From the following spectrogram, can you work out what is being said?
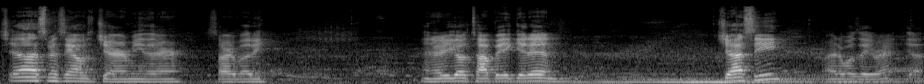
Just missing out was Jeremy there. Sorry, buddy. And there you go, top eight, get in. Jesse. Alright, it was eight, right? Yeah.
